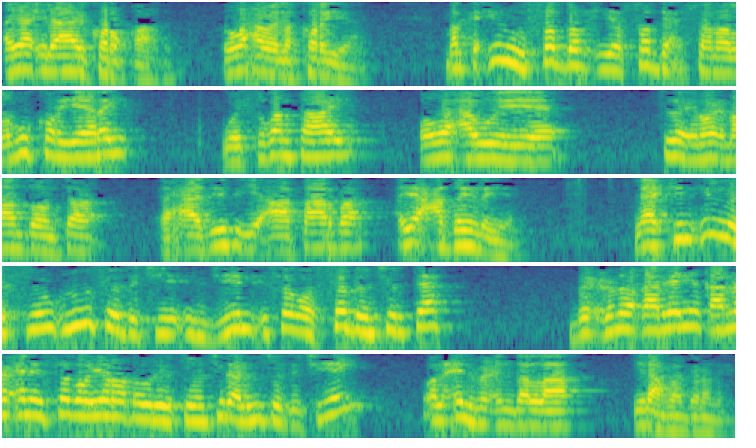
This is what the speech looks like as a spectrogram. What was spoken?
ayaa ilaahay kor u qaaday oo waxa weye la kor yeeray marka inuu soddon iyo saddex sano lagu kor yeeray way sugan tahay oo waxa weeye sida inoo imaan doonta axaadiis iyo aathaarba ayaa caddaynaya. Laakiin in la soo lagu soo dejiyey injiil isagoo soddon jirta bay culamada qaar leeyihiin qaarna waxay leeyihiin isagoo yaroo dhowriyo toban jira lagu soo dejiyey walcilmu cinda allah ilah baa garanaya.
